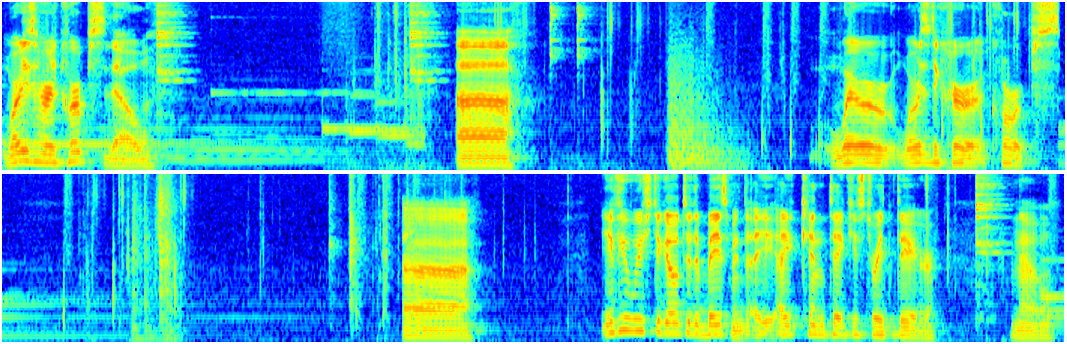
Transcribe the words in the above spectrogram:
Where is her corpse though? Uh... Where, where's the cor corpse? Uh... If you wish to go to the basement, I, I can take you straight there. No.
